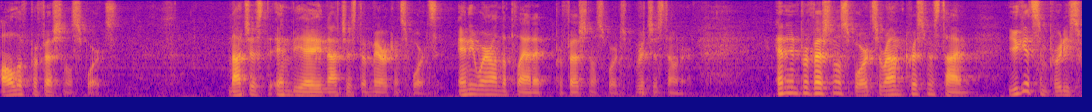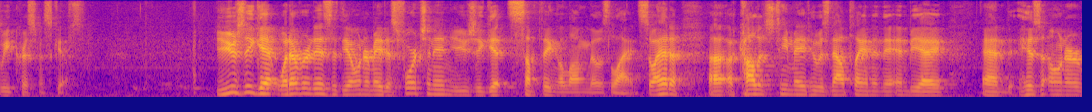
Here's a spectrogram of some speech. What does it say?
all of professional sports. Not just NBA, not just American sports. Anywhere on the planet, professional sports, richest owner. And in professional sports, around Christmas time, you get some pretty sweet Christmas gifts. You usually get whatever it is that the owner made his fortune in, you usually get something along those lines. So I had a, a college teammate who was now playing in the NBA, and his owner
